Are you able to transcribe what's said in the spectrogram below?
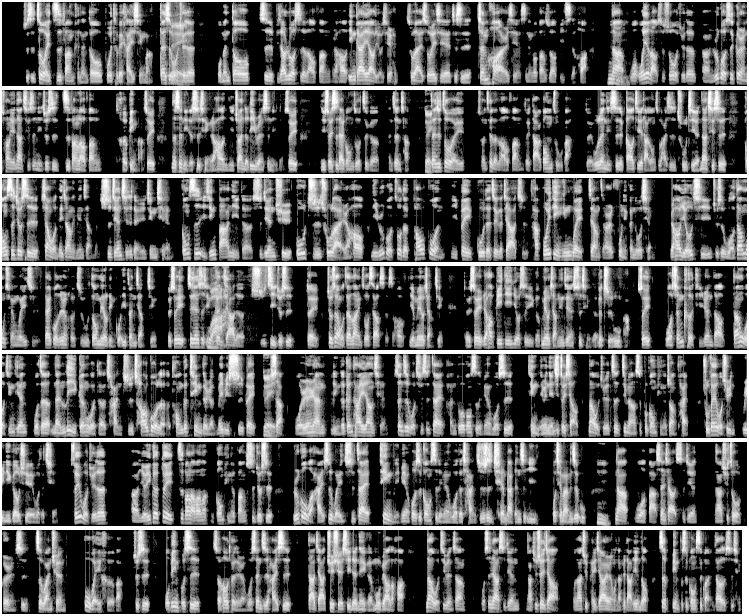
就是作为资方可能都不会特别开心嘛。但是我觉得我们都是比较弱势的劳方，然后应该要有些人出来说一些就是真话，而且是能够帮助到彼此的话。那我我也老实说，我觉得，嗯，如果是个人创业，那其实你就是资方劳方合并嘛，所以那是你的事情，然后你赚的利润是你的，所以你随时在工作，这个很正常。对。但是作为纯粹的劳方，对打工族吧，对，无论你是高阶打工族还是初阶，那其实公司就是像我那章里面讲的，时间其实等于金钱。公司已经把你的时间去估值出来，然后你如果做的超过你被估的这个价值，它不一定因为这样子而付你更多钱。然后尤其就是我到目前为止待过的任何职务都没有领过一分奖金，对，所以这件事情更加的实际，就是对，就算我在 Line 做 Sales 的时候也没有奖金。对，所以然后 BD 又是一个没有奖金这件事情的一个职务嘛，所以我深刻体认到，当我今天我的能力跟我的产值超过了同个 team 的人，maybe 十倍以上，我仍然领的跟他一样钱，甚至我其实，在很多公司里面，我是 team 里面年纪最小的，那我觉得这基本上是不公平的状态，除非我去 renegotiate 我的钱，所以我觉得，呃，有一个对资方劳方很公平的方式就是。如果我还是维持在 team 里面或是公司里面，我的产值是前百分之一或前百分之五，嗯，那我把剩下的时间拿去做我个人事，这完全不违和吧？就是我并不是扯后腿的人，我甚至还是大家去学习的那个目标的话，那我基本上我剩下的时间拿去睡觉，我拿去陪家人，我拿去打电动，这并不是公司管得到的事情。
